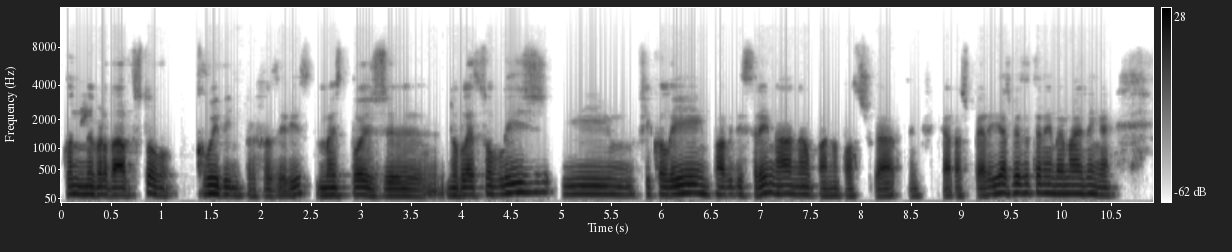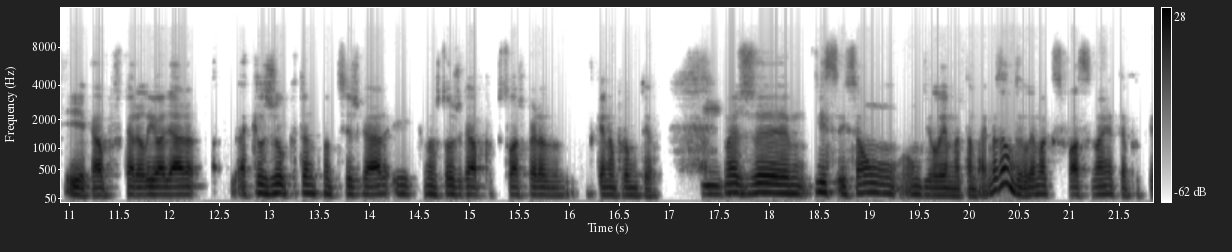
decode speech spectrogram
quando na verdade estou ruidinho para fazer isso, mas depois uh, noblesse oblige e fico ali impávido e sereno, não, não, pá, não posso jogar, tenho que ficar à espera e às vezes até nem bem mais ninguém e acabo por ficar ali a olhar aquele jogo que tanto me apetecia jogar e que não estou a jogar porque estou à espera de, de quem não prometeu. Hum. Mas uh, isso, isso, é um, um, dilema também. Mas é um dilema que se faça bem, até porque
